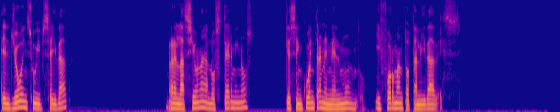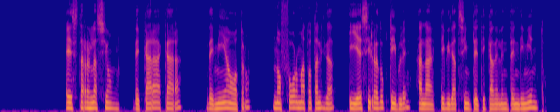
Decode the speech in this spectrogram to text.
El yo en su ipseidad relaciona los términos que se encuentran en el mundo y forman totalidades. Esta relación de cara a cara, de mí a otro, no forma totalidad, y es irreductible a la actividad sintética del entendimiento,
